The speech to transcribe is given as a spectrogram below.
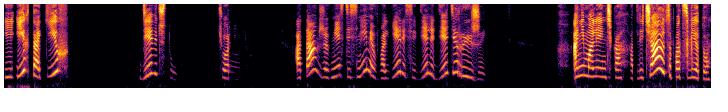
и их таких 9 штук черненьких. А также вместе с ними в вольере сидели дети рыжий. Они маленечко отличаются по цвету.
